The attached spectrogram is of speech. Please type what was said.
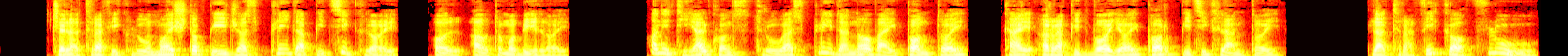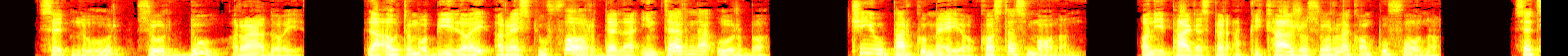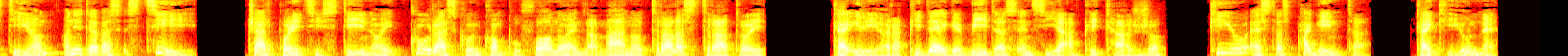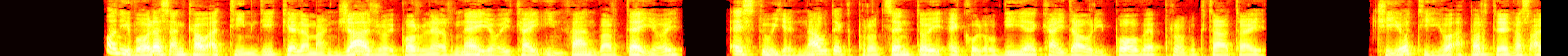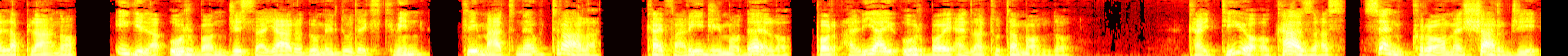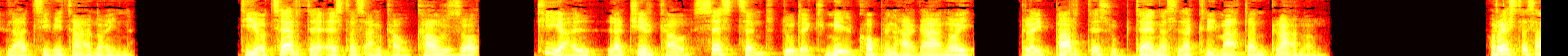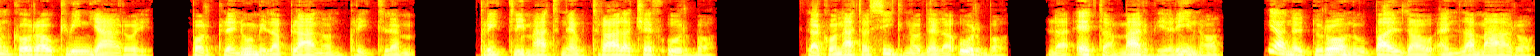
ce la trafic lumo estopigas pli da bicicloi ol automobiloi. Oni tial construas pli da novai pontoi cae rapid voioi por biciclantoi. La trafico fluu, sed nur sur du radoi. La automobiloi restu for de la interna urbo. Ciu parcumeo costas monon. Oni pagas per applicajo sur la compufono. Sed tion oni devas scii, char policistinoi curas cun compufono en la mano tra la stratoi, ca ili rapidege vidas en sia applicajo, ciu estas paginta, ca ciu ne. Oni volas ancau atingi che la mangiagioi por lerneioi cae infan barteioi estu je naudec procentoi ecologie cae dauripove productatai. Cio tio appartenas alla plano igi la urbon gis la jaro 2025 climat neutrala, cae farigi modelo por aliai urboi en la tuta mondo. Cae tio ocasas sen crome chargi la civitanoin. Tio certe estas ancau causo, cial la circau sescent dudec mil Copenhaganoi plei parte subtenas la climatan planon. Restas ancorau quin jaroi por plenumi la planon pri, clem, pri climat neutrala cef urbo. La conata signo de la urbo, la eta mar virino, ja ne dronu baldau en la maro,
